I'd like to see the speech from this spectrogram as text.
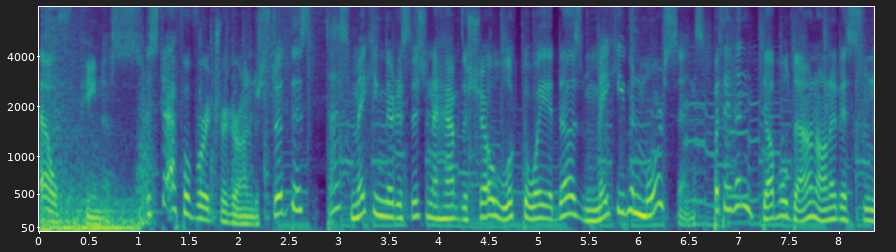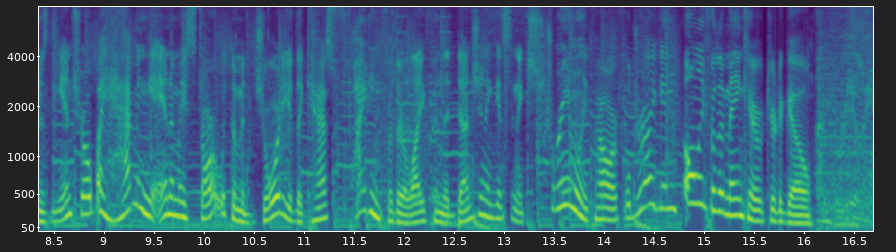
elf penis. The staff over at Trigger understood this, thus making their decision to have the show look the way it does make even more sense. But they then double down on it as soon as the intro by having the anime start with the majority of the cast fighting for their life in the dungeon against an extremely powerful dragon, only for the main character to go, I'm really.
